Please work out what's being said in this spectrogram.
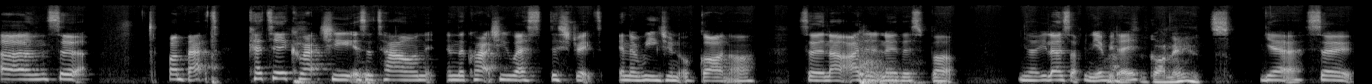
um, so fun fact, Kete Karachi is a town in the Karachi West district in a region of Ghana. So now I didn't know this, but you know, you learn something new every day. The Ghanaians. Yeah, so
